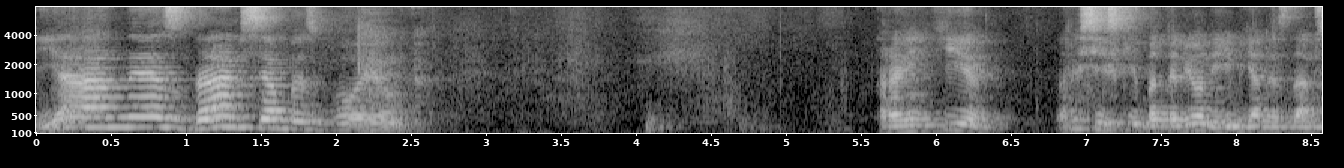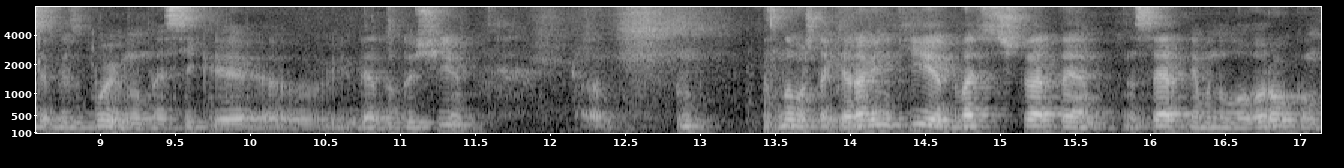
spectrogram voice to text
Я не здамся без бою. Равеньки, російський батальйон, їм я не здамся без бою, ну настільки е, йде до душі. Е, Знову ж таки, Равеньки 24 серпня минулого року,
